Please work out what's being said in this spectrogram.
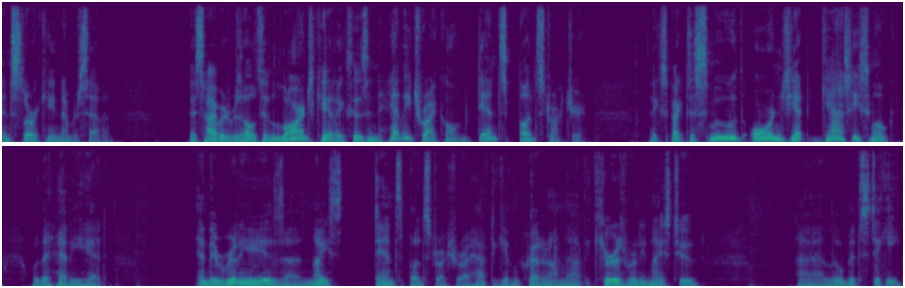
and Slurricane number seven. This hybrid results in large calyxes and heavy trichome, dense bud structure. Expect a smooth orange yet gassy smoke with a heavy hit. And there really is a nice dense bud structure. I have to give him credit on that. The cure is really nice too. Uh, a little bit sticky.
